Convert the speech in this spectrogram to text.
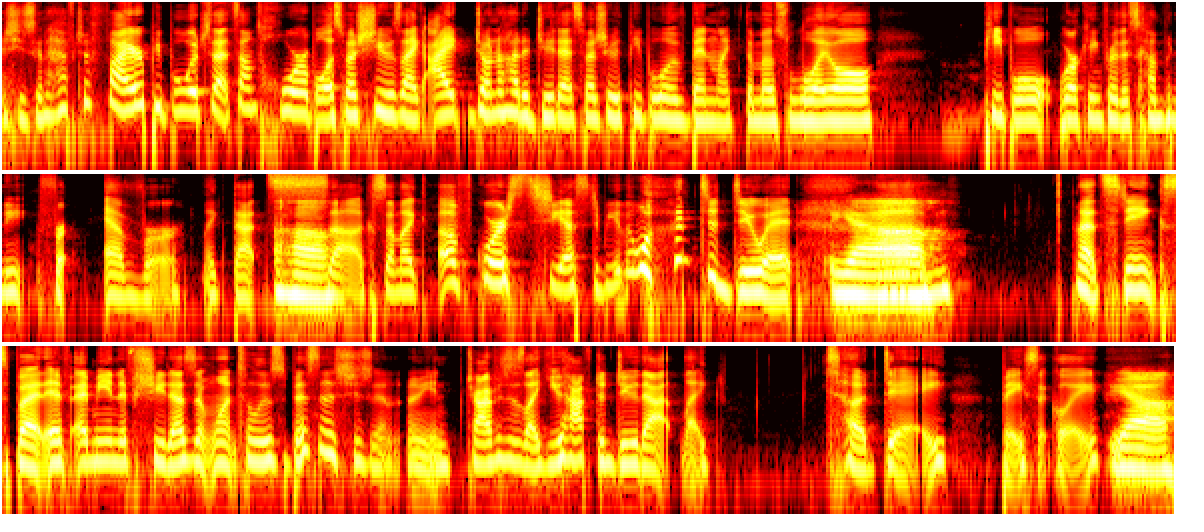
she's gonna have to fire people, which that sounds horrible. Especially she was like, I don't know how to do that, especially with people who have been like the most loyal people working for this company forever. Like that Uh-huh. sucks. I'm like, of course she has to be the one to do it. yeah. Um, that stinks. But if I mean, if she doesn't want to lose business, she's gonna. I mean, Travis is like, you have to do that like today, basically. yeah.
